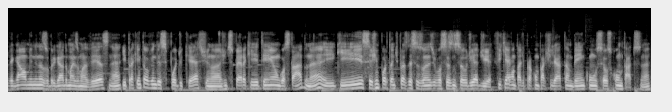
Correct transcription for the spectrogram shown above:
Legal, meninas, obrigado mais uma vez, né? E para quem está ouvindo esse podcast, né, a gente espera que tenham gostado, né? E que seja importante para as decisões de vocês no seu dia a dia. Fiquem à vontade para compartilhar também com os seus contatos, né?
